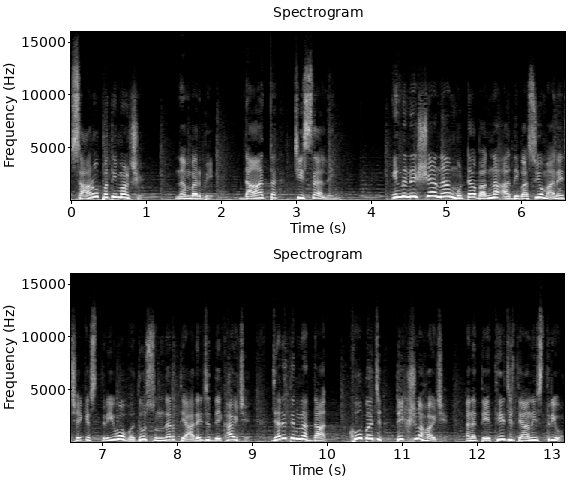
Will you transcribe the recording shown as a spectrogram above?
સારો પતિ મળશે નંબર બે, દાંત ચિસાલિંગ ઇન્ડોનેશિયાના મોટાભાગના આદિવાસીઓ માને છે કે સ્ત્રીઓ વધુ સુંદર ત્યારે જ દેખાય છે જ્યારે તેમના દાંત ખૂબ જ તીક્ષ્ણ હોય છે અને તેથી જ ત્યાંની સ્ત્રીઓ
